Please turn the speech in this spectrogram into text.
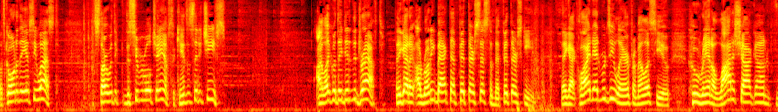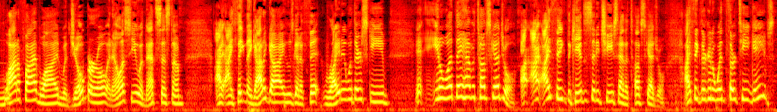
Let's go on to the AFC West. Let's start with the, the Super Bowl champs, the Kansas City Chiefs. I like what they did in the draft. They got a, a running back that fit their system, that fit their scheme. They got Clyde Edwards-Helaire from LSU, who ran a lot of shotgun, a lot of five wide with Joe Burrow and LSU in that system. I, I think they got a guy who's going to fit right in with their scheme. Eh, you know what? They have a tough schedule. I, I, I think the Kansas City Chiefs have a tough schedule. I think they're going to win 13 games.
